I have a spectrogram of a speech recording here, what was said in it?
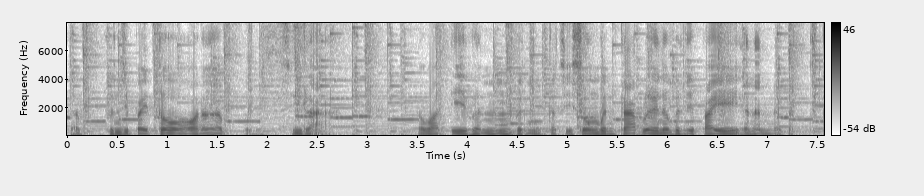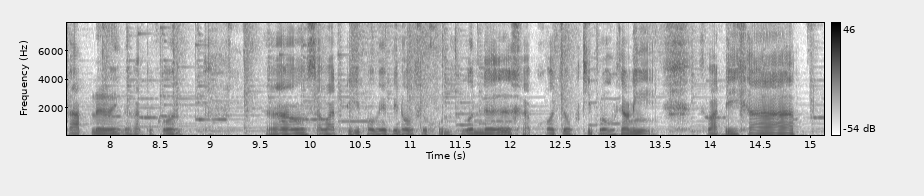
ครับเพิ่นสิไปต่อนะครับศิลาสวัสดีเพิ่นเพิ่นกสิทรงเพิ่นกราบเลยนะเพิ่นสิไปอันนั้นนะครับกราบเลยนะครับ ทุกคน เอาสวัสดีพ่อแม่พี่น้องสุขุนทุกคนเด้อครับ ขอจบคลิปลงเท่านี้ สวัสดีครับ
